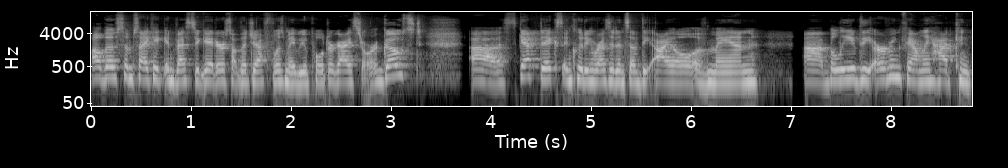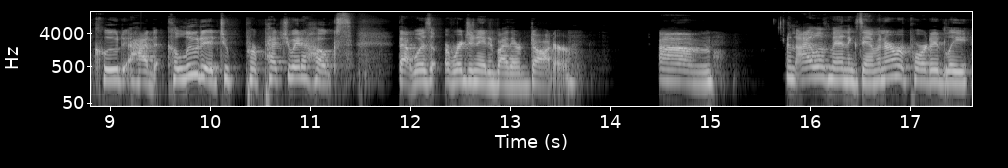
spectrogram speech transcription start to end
although some psychic investigators thought that Jeff was maybe a poltergeist or a ghost, uh, skeptics, including residents of the Isle of Man, uh, believed the Irving family had conclude had colluded to perpetuate a hoax that was originated by their daughter. Um, an Isle of Man examiner reportedly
